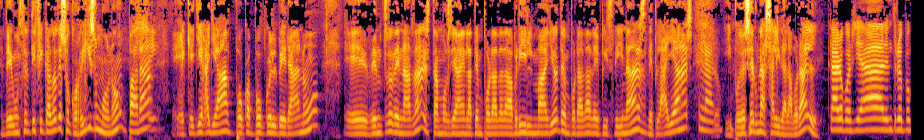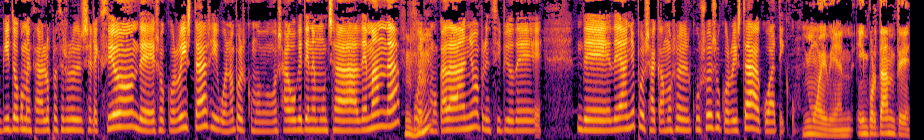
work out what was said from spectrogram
de un certificado de socorrismo, ¿no? Para Sí. eh, que llega ya poco a poco el verano, eh, dentro de nada, estamos ya en la temporada de abril-mayo, temporada de piscinas, de playas, Claro. y puede ser una salida laboral. Claro, pues ya dentro de poquito comenzarán los procesos de selección de socorristas y bueno, pues como es algo que tiene mucha demanda, pues como cada año, a principio de, de, de año, pues sacamos el curso de socorrista acuático. Muy bien, importante.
